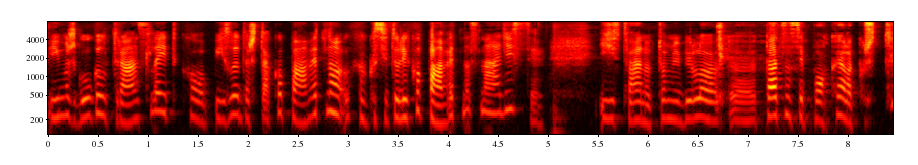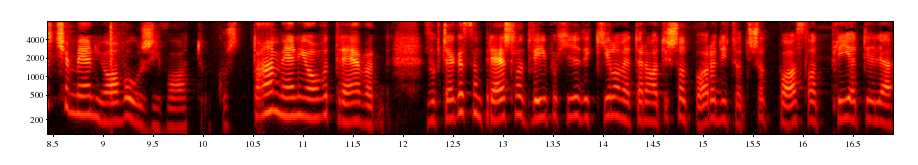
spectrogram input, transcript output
imaš Google Translate, kao, izgledaš tako pametno, kako si toliko pametna, snađi se. I stvarno, to mi je bilo, e, tad sam se pokajala, kao, šta će meni ovo u životu? Kao, šta meni ovo treba? Zbog čega sam prešla 2500 km, otišla od porodice, otišla od posla, od prijatelja,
